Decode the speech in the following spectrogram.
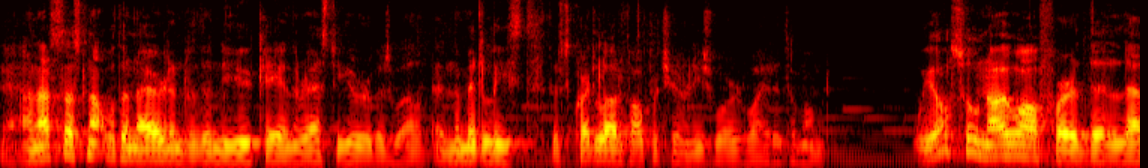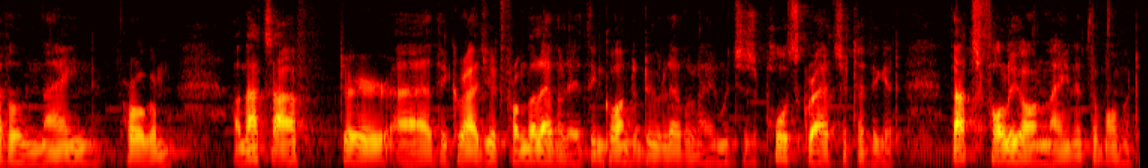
Yeah, and that's, that's not within Ireland, within the UK and the rest of Europe as well. In the Middle East, there's quite a lot of opportunities worldwide at the moment. We also now offer the Level 9 programme, and that's after uh, the graduate from the Level 8 then go on to do Level 9, which is a postgrad certificate. That's fully online at the moment.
